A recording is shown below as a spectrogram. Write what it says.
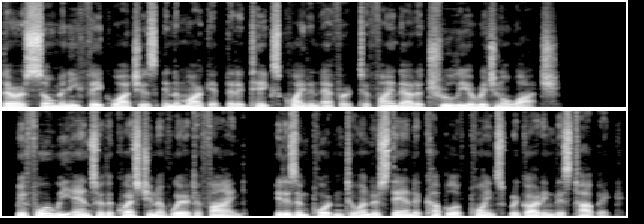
there are so many fake watches in the market that it takes quite an effort to find out a truly original watch. Before we answer the question of where to find, it is important to understand a couple of points regarding this topic.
